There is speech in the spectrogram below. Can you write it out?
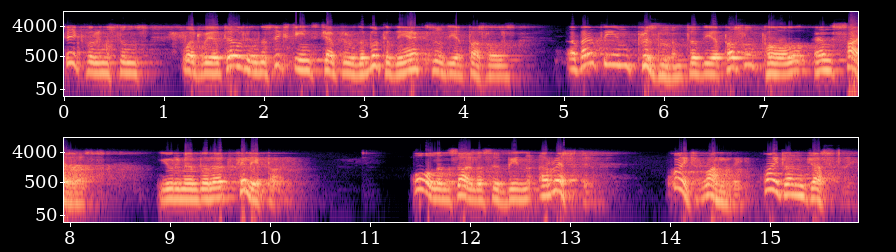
Take, for instance, what we are told in the 16th chapter of the book of the Acts of the Apostles about the imprisonment of the Apostle Paul and Silas. You remember at Philippi. Paul and Silas had been arrested, quite wrongly, quite unjustly.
